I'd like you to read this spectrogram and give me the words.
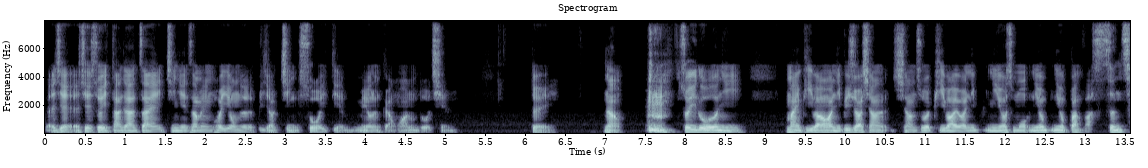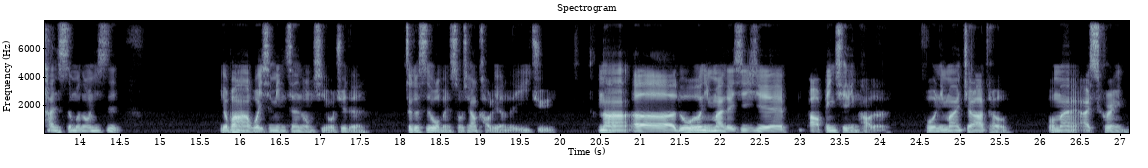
而且而且，所以大家在金钱上面会用的比较紧缩一点，没有人敢花那么多钱。对，那 所以如果说你卖皮包的话，你必须要想想除了皮包以外，你你有什么？你有你有办法生产什么东西是有办法维持民生的东西？我觉得这个是我们首先要考虑的依据。那呃，如果说你卖的是一些啊冰淇淋，好了，或你卖 gelato 或卖 ice cream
